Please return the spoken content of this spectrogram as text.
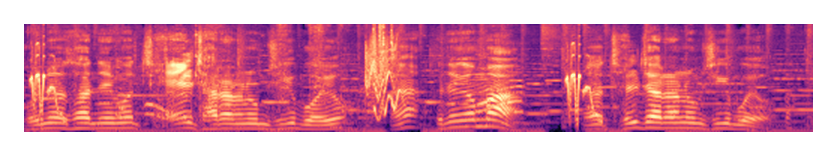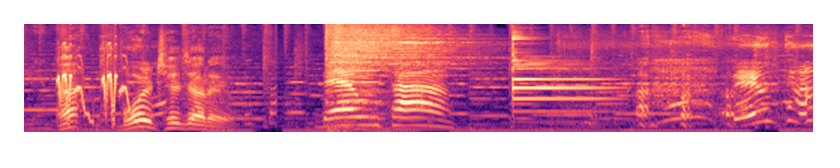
본 여사님은 제일 잘하는 음식이 뭐예요? 예? 근영이 엄마, 야, 제일 잘하는 음식이 뭐예요? 예? 뭘 제일 잘해요? 매운탕. 매운탕?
